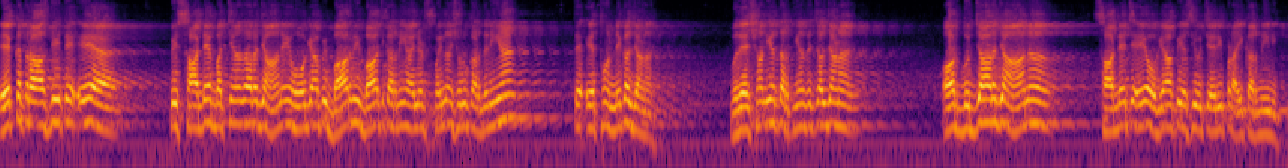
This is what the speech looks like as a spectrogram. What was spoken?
ਇੱਕ ਤਰਾਸਦੀ ਤੇ ਇਹ ਹੈ ਵੀ ਸਾਡੇ ਬੱਚਿਆਂ ਦਾ ਰੁਝਾਨ ਇਹ ਹੋ ਗਿਆ ਵੀ 12ਵੀਂ ਬਾਅਦ ਚ ਕਰਨੀ ਆਈਲੈਟਸ ਪਹਿਲਾਂ ਸ਼ੁਰੂ ਕਰ ਦੇਣੀ ਹੈ ਤੇ ਇੱਥੋਂ ਨਿਕਲ ਜਾਣਾ ਹੈ। ਵਿਦੇਸ਼ਾਂ ਦੀਆਂ ਧਰਤੀਆਂ ਤੇ ਚੱਲ ਜਾਣਾ ਹੈ। ਔਰ ਦੂਜਾ ਰੁਝਾਨ ਸਾਡੇ 'ਚ ਇਹ ਹੋ ਗਿਆ ਵੀ ਅਸੀਂ ਉਚੇਰੀ ਪੜ੍ਹਾਈ ਕਰਨੀ ਨਹੀਂ।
